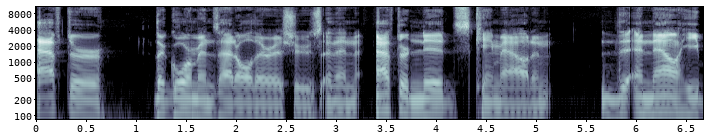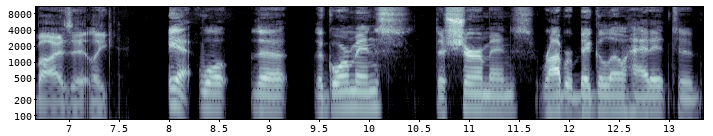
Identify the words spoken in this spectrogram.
after the Gormans had all their issues, and then after Nids came out, and th- and now he buys it. Like, Yeah, well, the the Gormans, the Shermans, Robert Bigelow had it to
